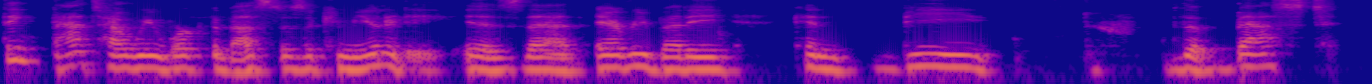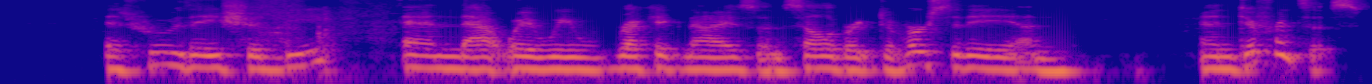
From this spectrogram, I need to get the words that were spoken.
think that's how we work the best as a community is that everybody can be the best at who they should be. And that way we recognize and celebrate diversity and and differences.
